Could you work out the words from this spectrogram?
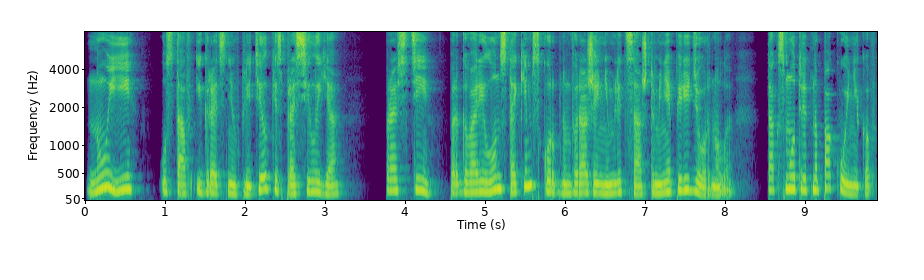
«Ну и?» – устав играть с ним в гляделки, спросила я. «Прости», – проговорил он с таким скорбным выражением лица, что меня передернуло. Так смотрят на покойников,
